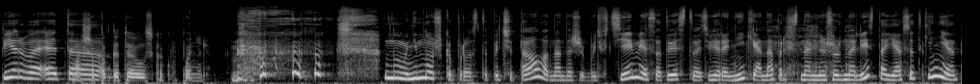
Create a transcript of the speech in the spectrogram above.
Первое это... Маша подготовилась, как вы поняли. ну, немножко просто почитала, надо же быть в теме, соответствовать Веронике, она профессиональный журналист, а я все таки нет.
